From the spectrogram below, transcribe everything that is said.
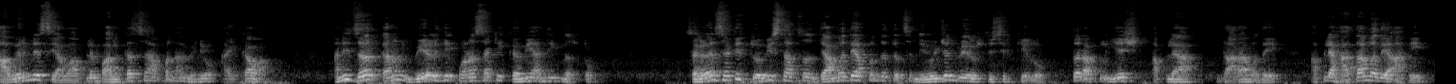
अवेअरनेस यावा. आपल्या पालकाचा आपण हा व्हिडिओ ऐकावा. आणि जर कारण वेळ हे कोणासाठी कमी अधिक नसतो. सगळ्यांसाठी चोवीस तास त्यामध्ये आपण जर त्याचं नियोजन व्यवस्थिशीर केलो तर आपलं यश आपल्या दारामध्ये आपल्या हातामध्ये आहे.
